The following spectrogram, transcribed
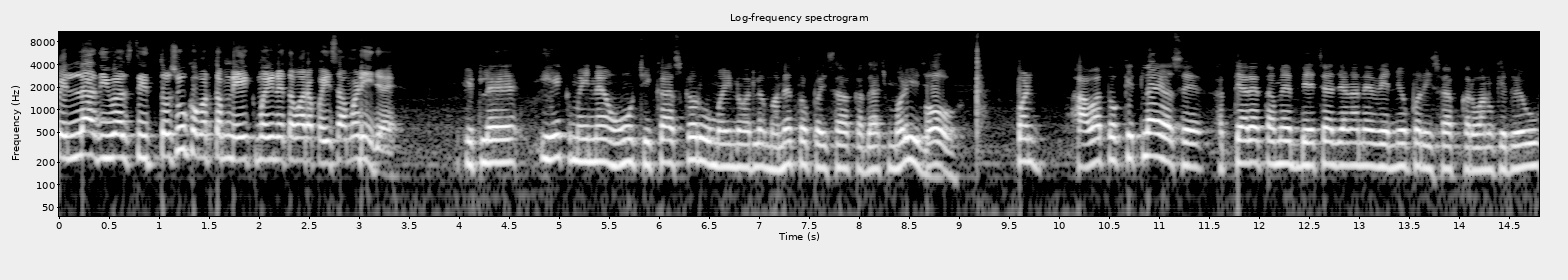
પહેલા દિવસથી તો શું ખબર તમને એક મહિને તમારા પૈસા મળી જાય? એટલે એક મહિને હું ચિકાસ કરું મહિનો એટલે મને તો પૈસા કદાચ મળી જાય. પણ આવા તો કેટલાય હશે. અત્યારે તમે બે ચાર જણાને વેન્યુ પર હિસાબ કરવાનું કીધું એવું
